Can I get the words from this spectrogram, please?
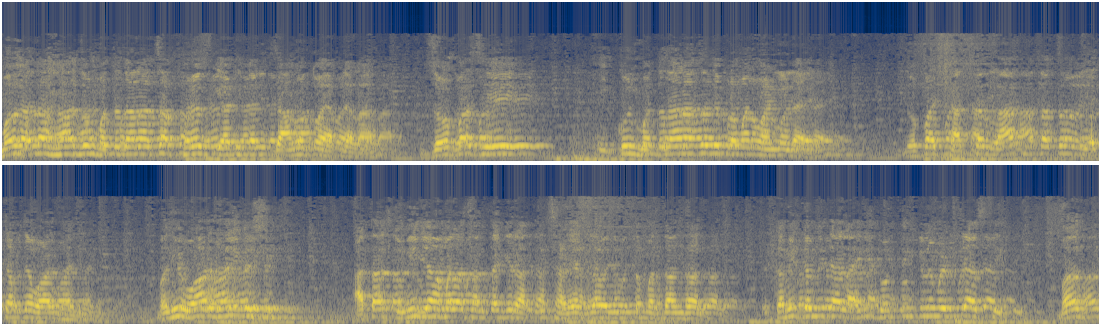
मग आता हा जो मतदानाचा फरक या ठिकाणी जाणवतोय आपल्याला. जवळपास हे एकूण मतदानाचं जे प्रमाण वाढलेलं आहे जवळपास शहात्तर लाख मताचं याच्यामध्ये वाढ झाली. मग ही वाढ झाली कशी? आता तुम्ही जे आम्हाला सांगता की रात्री साडे अकरा वाजेपर्यंत मतदान झालं. तर कमीत कमी त्या लाईनी दोन तीन किलोमीटरच्या असतील. मग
